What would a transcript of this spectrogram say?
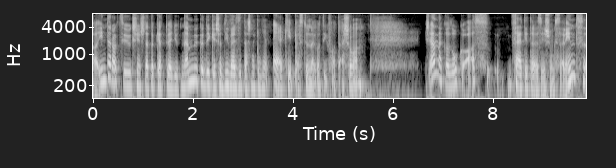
a interakciójuk sincs, tehát a kettő együtt nem működik, és a diverzitásnak egy ilyen elképesztő negatív hatása van. És ennek az oka az, feltételezésünk szerint,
